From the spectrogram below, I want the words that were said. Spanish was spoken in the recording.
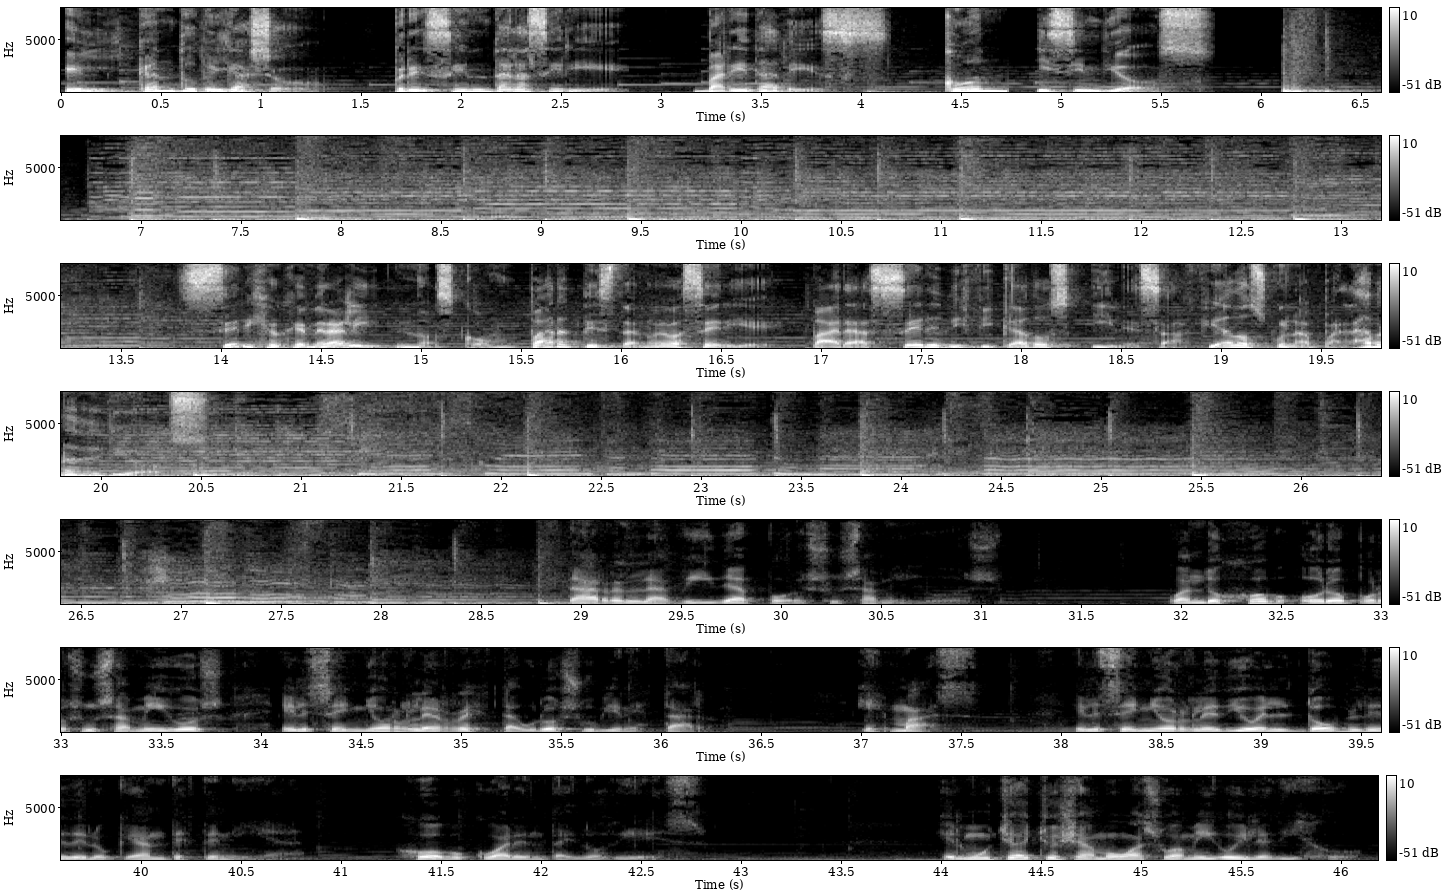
El Canto del Gallo presenta la serie Variedades con y sin Dios. Sergio Generali nos comparte esta nueva serie para ser edificados y desafiados con la palabra de Dios. Dar la vida por sus amigos. Cuando Job oró por sus amigos, el Señor le restauró su bienestar. Es más, el Señor le dio el doble de lo que antes tenía. Job 42.10. El muchacho llamó a su amigo y le dijo,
